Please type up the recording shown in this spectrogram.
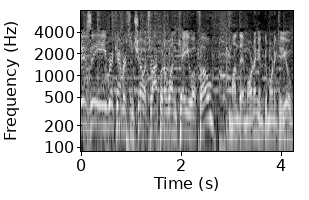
It is the Rick Emerson Show. It's Rock 101 KUFO, Monday morning, and good morning to you.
